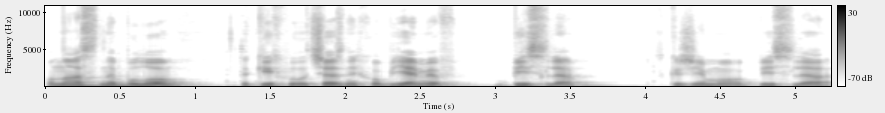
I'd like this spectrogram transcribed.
у нас не було таких величезних об'ємів після, скажімо, після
